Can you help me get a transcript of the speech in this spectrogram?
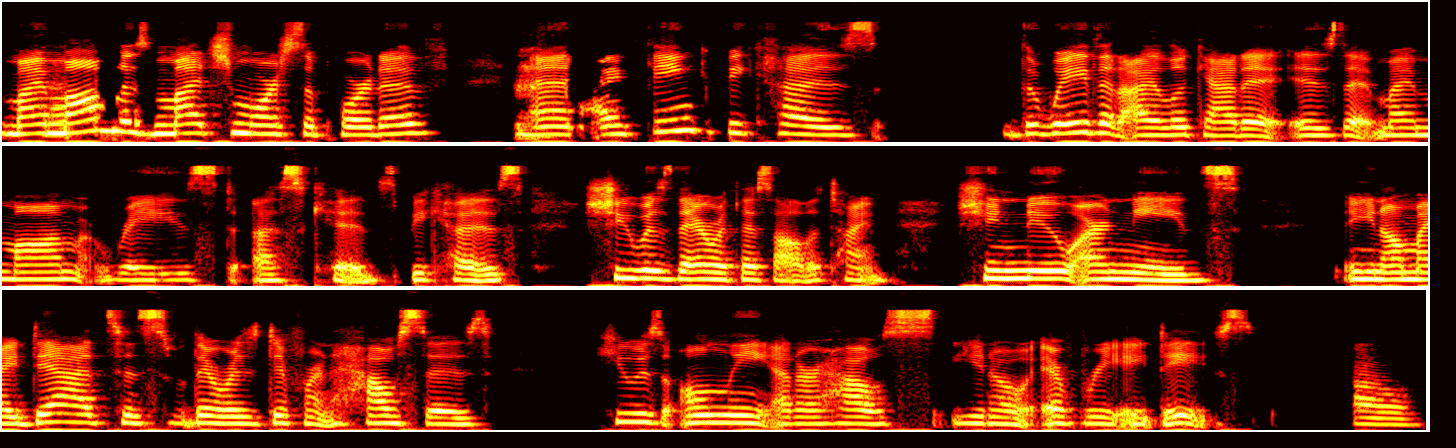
my mom was much more supportive. And I think because the way that I look at it is that my mom raised us kids because she was there with us all the time. She knew our needs. You know, my dad, since there was different houses, he was only at our house, you know, every eight days. Oh,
